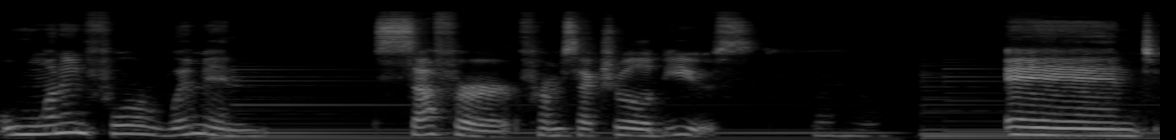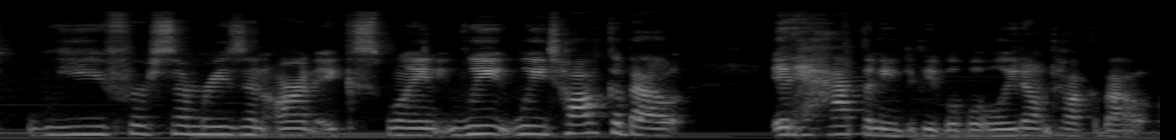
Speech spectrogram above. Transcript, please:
one in four women suffer from sexual abuse. And we for some reason aren't explaining we we talk about it happening to people but we don't talk about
